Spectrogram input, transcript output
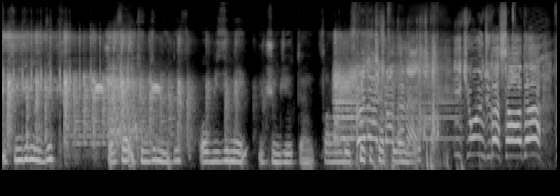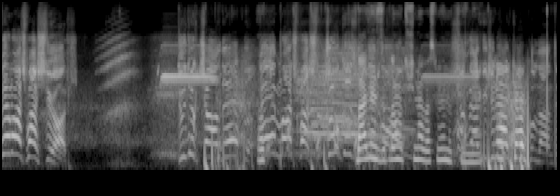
Üçüncü müydük? Yoksa ikinci miydik? O bizi mi üçüncülükten falan geçti hiç hatırlamıyorum. Da sahada ve maç başlıyor. Düdük çaldı ve maç başladı. Çok hızlı. Bazen zıplama tuşuna basmayı unutuyorum Süper gücünü erken kullandı.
